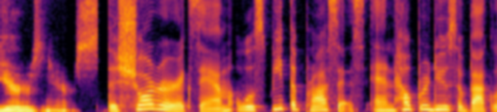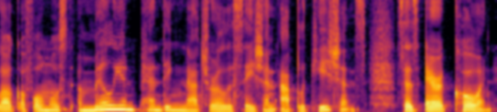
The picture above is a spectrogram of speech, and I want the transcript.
years and years. The shorter exam will speed the process and help reduce a backlog of almost a million pending naturalization applications, says Eric Cohen.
